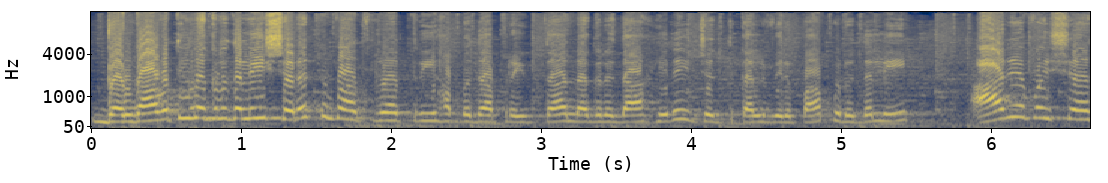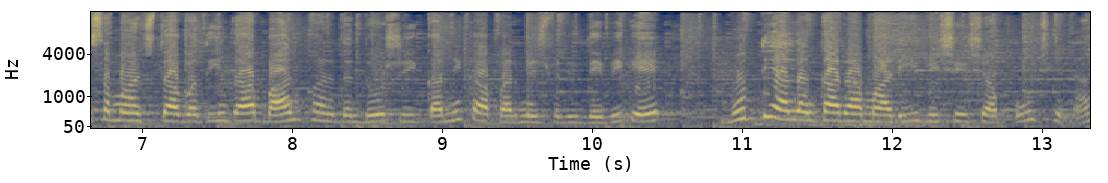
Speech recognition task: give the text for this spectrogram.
ಗಂಗಾವತಿ ನಗರದಲ್ಲಿ ಶರತ್ನವರಾತ್ರಿ ಹಬ್ಬದ ಪ್ರಯುಕ್ತ ನಗರದ ಹಿರೇಜಂತಕಲ್ ವಿರುಪಾಪುರದಲ್ಲಿ ಆರ್ಯವೈಶ್ಯ ಸಮಾಜದ ವತಿಯಿಂದ ಭಾನುವಾರದಂದು ಶ್ರೀ ಕನ್ನಿಕಾ ಪರಮೇಶ್ವರಿ ದೇವಿಗೆ ಬುದ್ಧಿ ಅಲಂಕಾರ ಮಾಡಿ ವಿಶೇಷ ಪೂಜೆಯನ್ನ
